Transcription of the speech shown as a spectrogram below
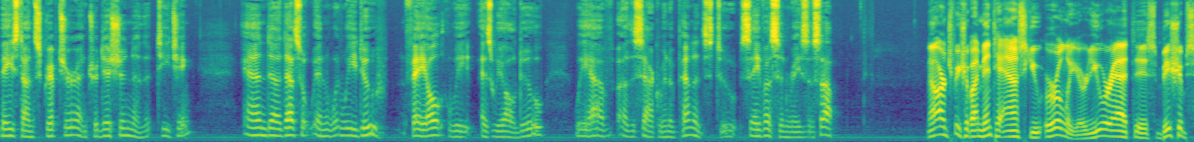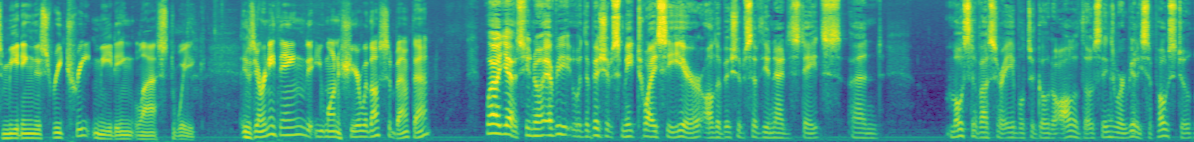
based on Scripture and tradition and teaching. And uh, that's what. And when we do fail, we, as we all do, we have uh, the sacrament of penance to save us and raise us up. Now, Archbishop, I meant to ask you earlier. You were at this bishops' meeting, this retreat meeting last week. Is there anything that you want to share with us about that? Well, yes. You know, every the bishops meet twice a year, all the bishops of the United States, and most of us are able to go to all of those things. We're really supposed to.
